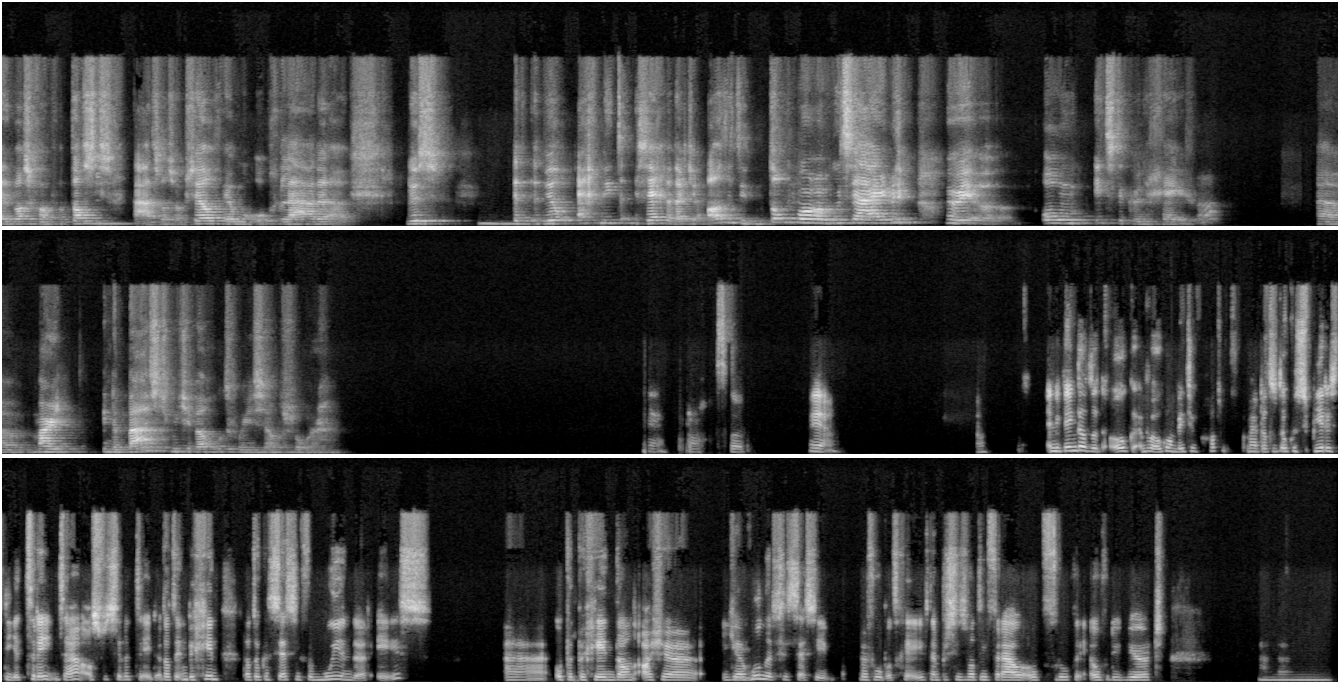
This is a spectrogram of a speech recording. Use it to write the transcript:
En het was gewoon fantastisch gegaan. Ze was ook zelf helemaal opgeladen. Dus het, wil echt niet zeggen dat je altijd in topvorm moet zijn om iets te kunnen geven. Uh, maar in de basis moet je wel goed voor jezelf zorgen. Ja, prachtig. Ja. En ik denk dat het ook, hebben we ook al een beetje gehad, maar dat het ook een spier is die je traint hè, als facilitator. Dat in het begin dat ook een sessie vermoeiender is. Uh, op het begin dan als je je honderdste sessie bijvoorbeeld geeft. En precies wat die vrouw ook vroeg over de jurt. Um,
